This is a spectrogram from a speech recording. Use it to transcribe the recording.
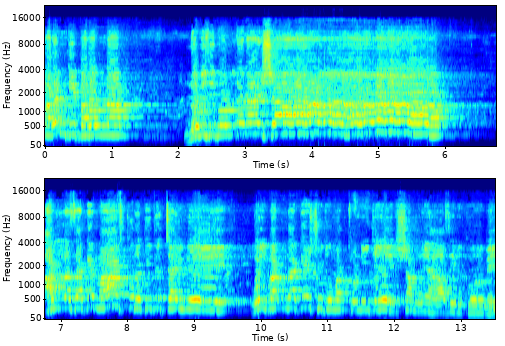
পারেন কি পারেন না? নবীজি বললেন আল্লাহ যাকে মাফ করে দিতে চাইবে ওই বান্দাকে শুধুমাত্র নিজের সামনে হাজির করবে।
